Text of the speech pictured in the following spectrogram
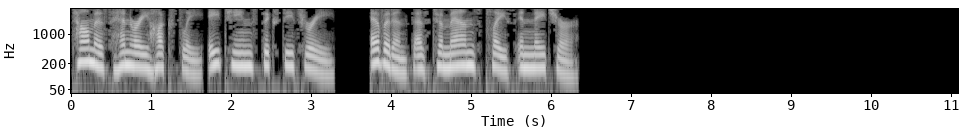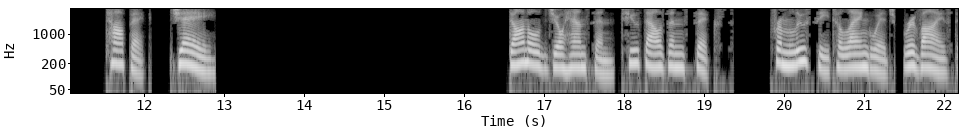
Thomas Henry Huxley 1863. Evidence as to man's place in nature. Topic J Donald Johanson 2006. From Lucy to Language, Revised,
